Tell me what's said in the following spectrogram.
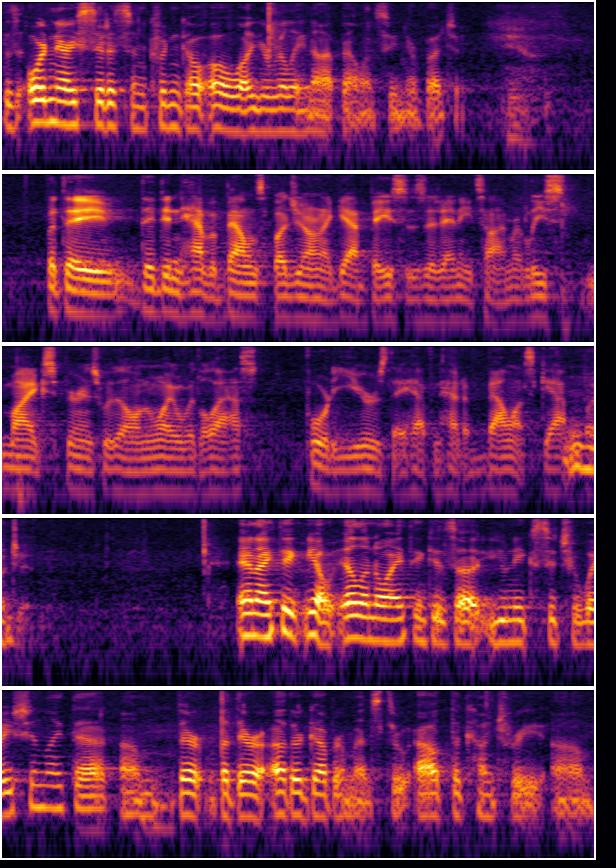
the ordinary citizen couldn't go, oh, well, you're really not balancing your budget. Yeah. But they, they didn't have a balanced budget on a GAAP basis at any time, or at least my experience with Illinois over the last 40 years, they haven't had a balanced GAAP budget. And I think, you know, Illinois, I think, is a unique situation like that. Um, There, but there are other governments throughout the country. um,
